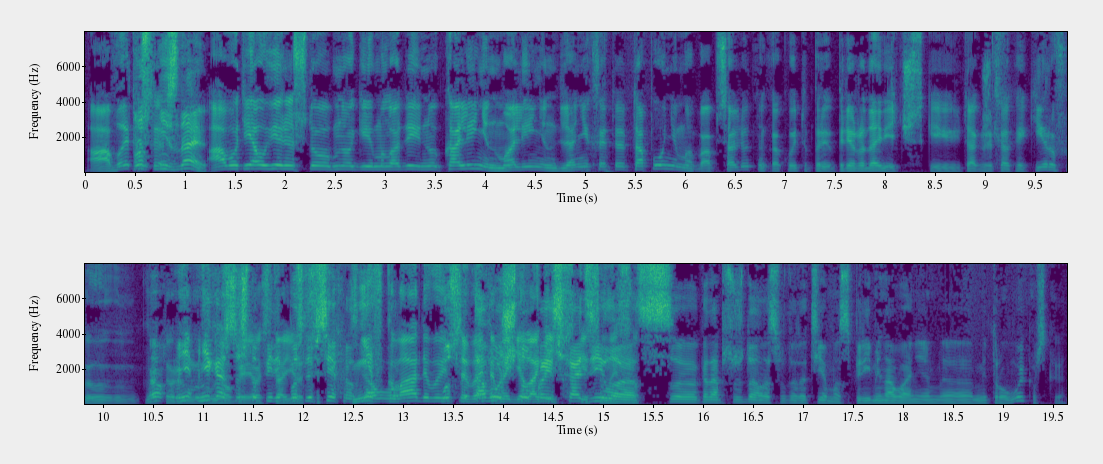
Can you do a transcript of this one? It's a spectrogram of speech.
А в этом Просто не знают. А вот я уверен, что многие молодые, ну, Калинин, Малинин, для них это топоним абсолютно какой-то при- природоведческий, так же, как и Киров, э, Ну, который мне, мне кажется, что перед- после всех разговоров, не вкладывается после в того, этом что происходило, смысл. с, э, когда обсуждалась вот эта тема с переименованием э, метро Войковская,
